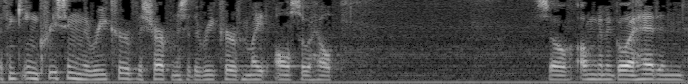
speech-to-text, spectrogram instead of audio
I think increasing the recurve, the sharpness of the recurve might also help. So I'm going to go ahead and,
